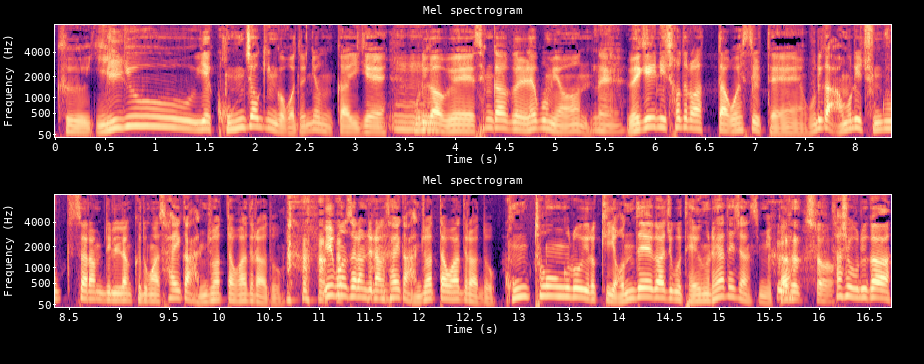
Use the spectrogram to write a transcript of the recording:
그 인류의 공적인 거거든요. 그러니까 이게 음. 우리가 왜 생각을 해보면 네. 외계인이 쳐들어왔다고 했을 때 우리가 아무리 중국 사람들이랑 그동안 사이가 안 좋았다고 하더라도 일본 사람들이랑 사이가 안 좋았다고 하더라도 공통으로 이렇게 연대해가지고 대응을 해야 되지 않습니까? 그렇죠. 사실 우리가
